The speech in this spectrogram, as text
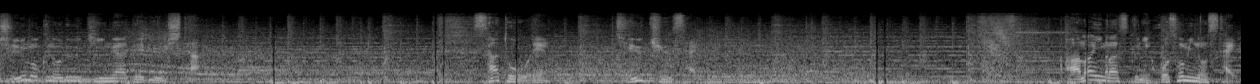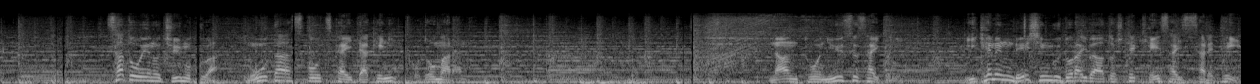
注目のルーキーがデビューした。佐藤蓮19歳。甘いマスクに細身のスタイル。佐藤への注目はモータースポーツ界だけにとどまらぬなんとニュースサイトにイケメンレーシングドライバーとして掲載されている。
